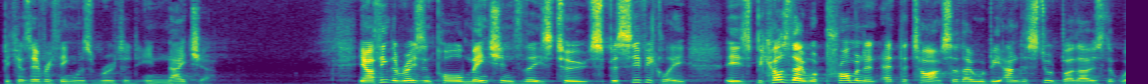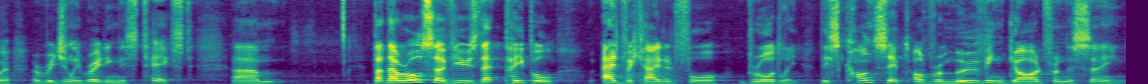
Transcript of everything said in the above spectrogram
because everything was rooted in nature. You know, I think the reason Paul mentions these two specifically is because they were prominent at the time, so they would be understood by those that were originally reading this text. Um, but they were also views that people advocated for broadly. This concept of removing God from the scene,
